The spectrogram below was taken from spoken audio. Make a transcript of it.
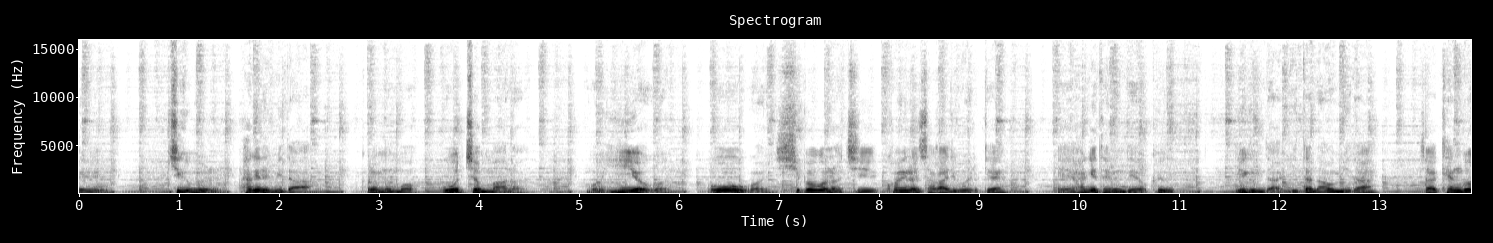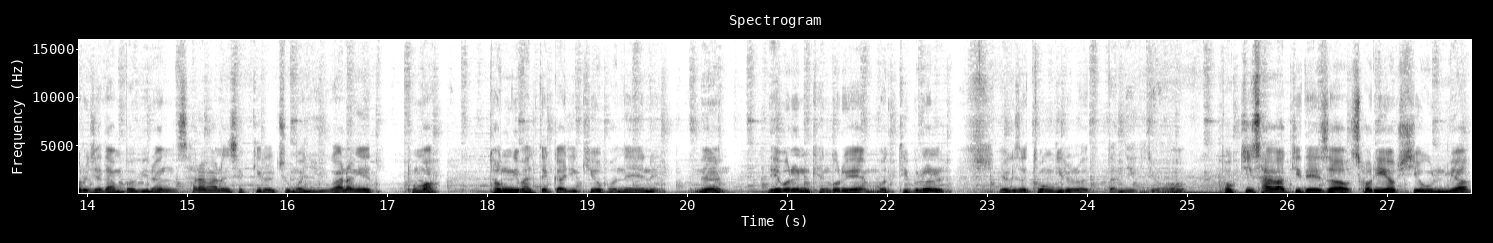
에, 지급을 하게 됩니다. 그러면 뭐 5천만 원, 뭐 2억 원, 5억 원, 10억 원어치 코인을 사가지고 이렇게 예, 하게 되는데요. 그 얘기입니다. 이따 나옵니다. 자, 캥거루 재단 법인은 사랑하는 새끼를 주머니 육아능에 품어 독립할 때까지 키워 보내는 내버리는 캥거루의 모티브를 여기서 동기를 얻었다는 얘기죠. 복지 사각지대에서 소리 없이 울며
